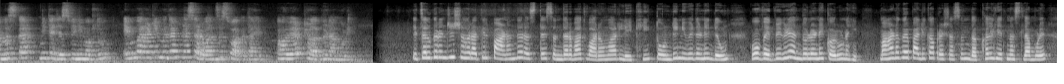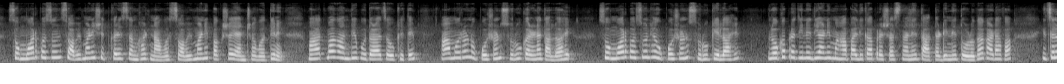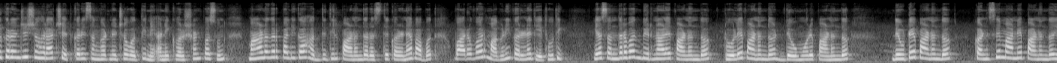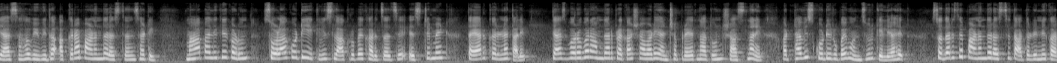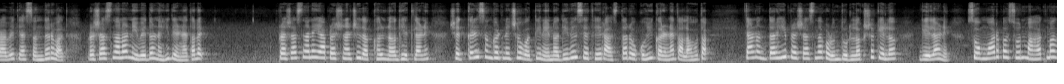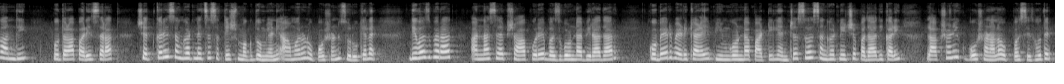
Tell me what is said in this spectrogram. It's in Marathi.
नमस्कार मी तेजस्विनी मगदूम. एम मराठीमध्ये आपल्या सर्वांचं स्वागत आहे. पाहूया ठळक घडामोडी. इचलकरंजी शहरातील पाणंद रस्ते संदर्भात वारंवार लेखी तोंडी निवेदने देऊन व वेगवेगळी आंदोलने करूनही महानगरपालिका प्रशासन दखल घेत नसल्यामुळे सोमवारपासून स्वाभिमानी शेतकरी संघटना व स्वाभिमानी पक्ष यांच्या वतीने महात्मा गांधी पुतळा चौक येथे आमरण उपोषण सुरू करण्यात आलं आहे. सोमवारपासून हे उपोषण सुरू केलं आहे. लोकप्रतिनिधी आणि महापालिका प्रशासनाने तातडीने तोडगा काढावा. इचलकरंजी शहरात शेतकरी संघटनेच्या वतीने अनेक वर्षांपासून महानगरपालिका हद्दीतील पाणंद रस्ते करण्याबाबत वारंवार मागणी करण्यात येत होती. या संदर्भात बिरनाळे पाणंद ढोले पाणंद देवमोरे पाणंद दिवटे पाणंद कणसे माने पाणंद यासह विविध अकरा पाणंद रस्त्यांसाठी महापालिकेकडून सोळा कोटी एकवीस लाख रुपये खर्चाचे एस्टिमेट तयार करण्यात आले. त्याचबरोबर आमदार प्रकाश आवाडे यांच्या प्रयत्नातून शासनाने अठ्ठावीस कोटी रुपये मंजूर केले आहेत. सदरचे पाणंद रस्ते तातडीने करावेत या संदर्भात प्रशासनाला निवेदनही देण्यात आले प्रशासनाने या प्रश्नाची दखल न घेतल्याने शेतकरी संघटनेच्या वतीने नदीवेस येथे रास्ता रोकोही करण्यात आला होता. त्यानंतरही प्रशासनाकडून दुर्लक्ष केलं गेल्याने सोमवारपासून महात्मा गांधी पुतळा परिसरात शेतकरी संघटनेचे सतीश मगदूम यांनी आमरण उपोषण सुरू केलंय. दिवसभरात अण्णासाहेब शहापुरे बसगोंडा बिरादार कुबेर बेडक्याळे भीमगोंडा पाटील यांच्यासह संघटनेचे पदाधिकारी लाक्षणिक उपोषणाला उपस्थित होते.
